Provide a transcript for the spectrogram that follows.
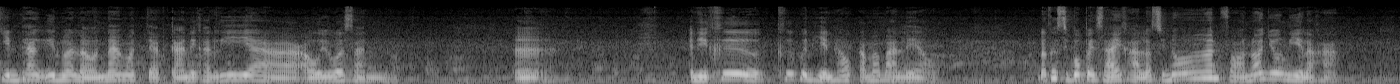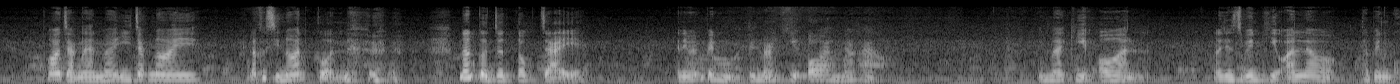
กินทางอื่นว่าเหล่านั่งว่าจัดการในคารียเอาอยู่ว่าสันอ่าอันนี้คือคือเพิ่อนเห็นเฮากลับมาบ้านแล้ว แล้วก็สิบ่ไปไสค่ะ แล้วสินอนฝอนอนอยู่นี่ล่ะค่ะพอจากนั้นมาอีจักหน่อย แล้วก็สินอนกลนนอนกลนจนตกใจ อันนี้มันเป็นเป็นหมาขี้อ้อนนะคะเป็นหมาขี้อ้อนเราจะสิเป็นขี้อ้อนแล้ว ถ้าเป็นค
